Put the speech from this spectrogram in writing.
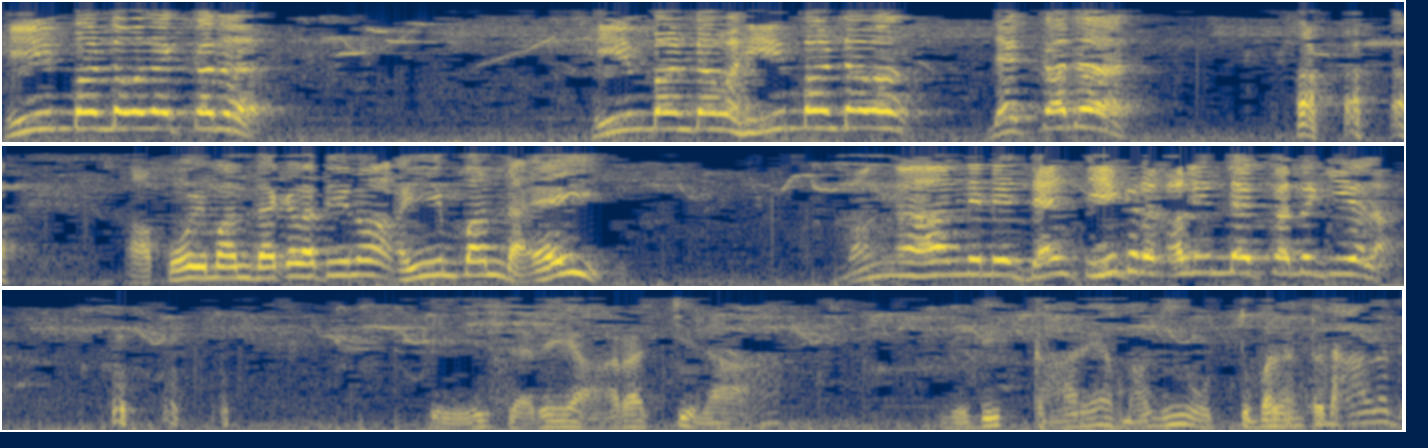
හීම් බණ්ඩව දැක්කද හීම් බණ්ඩව හීම් බණ්ඩව දැක්කද අපෝයි මන් දැකලා තියෙනවා අහිම් බණ්ඩ. ඇයි? මං අහන්නේ මේ දැන් ටිකකට කලින් දැක්කද කියලා ඒ සැරේ ආරච්චිලා දෙවිකාරයා මගේ ඔත්තු බලන්ට දාලාද?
